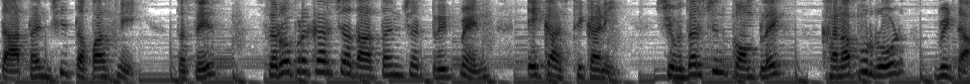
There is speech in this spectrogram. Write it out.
दातांची तपासणी तसेच सर्व प्रकारच्या दातांच्या ट्रीटमेंट एकाच ठिकाणी. Shivdarshan complex Khanapur road Vita.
